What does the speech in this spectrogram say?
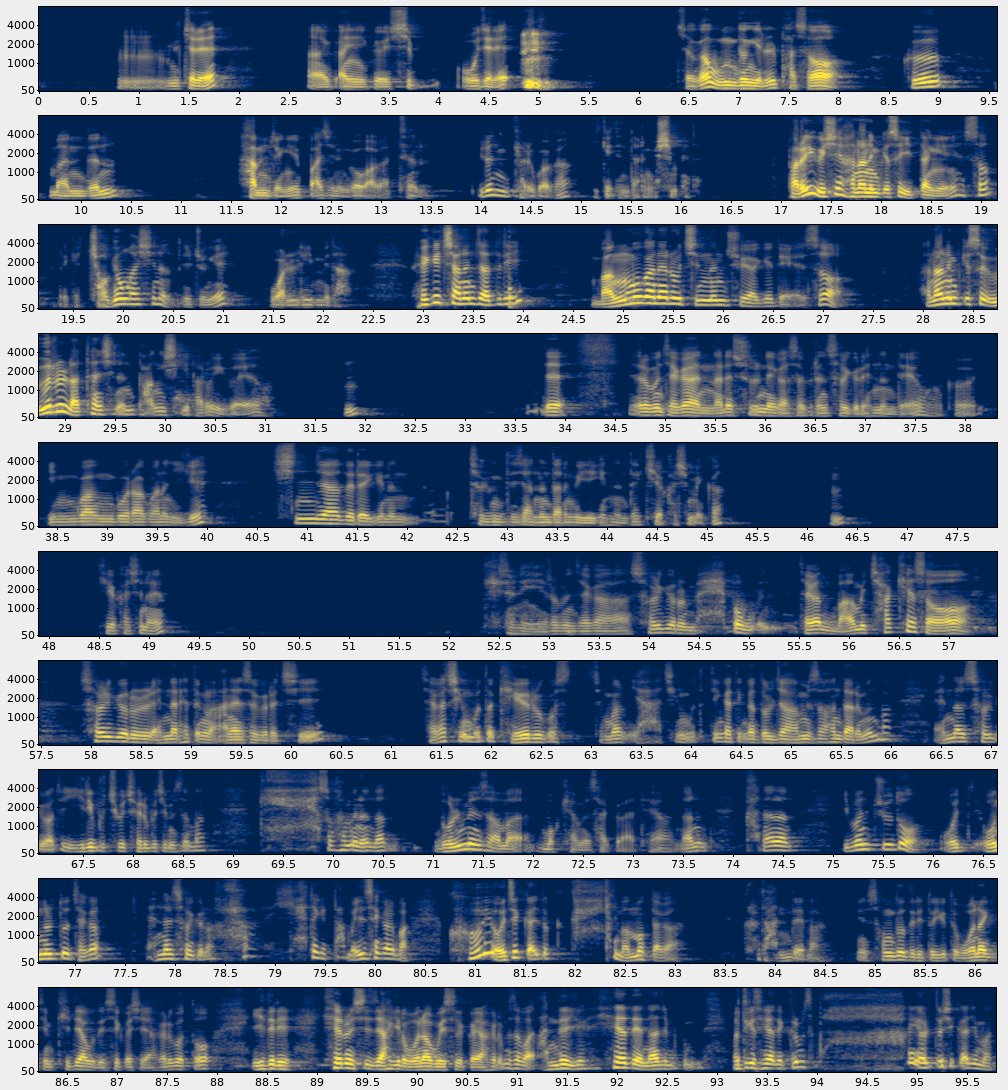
음, 1절에 아, 아니 그 15절에 저가 웅덩이를 파서 그 만든 함정에 빠지는 것과 같은 이런 결과가 있게 된다는 것입니다. 바로 이것이 하나님께서 이 땅에서 이렇게 적용하시는 일종의 원리입니다. 회개치 않은 자들이 막무가내로 짓는 죄악에 대해서 하나님께서 의를 나타내시는 방식이 바로 이거예요. 음? 네, 여러분 제가 옛날에 수련회 가서 그런 설교를 했는데요. 그 인광보라고 하는 이게 신자들에게는 적용되지 않는다는 거 얘기했는데 기억하십니까? 음? 기억하시나요? 그러니 여러분 제가 설교를 매번 제가 마음이 착해서 설교를 옛날에 했던 걸 안 해서 그렇지 제가 지금부터 게으르고 정말 야 지금부터 띵가띵가 놀자 하면서 한다 그러면 막 옛날 설교 아주 이리 붙이고 저리 붙이면서 막 계속 하면은 나 놀면서 아마 목회하면서 살것 같아요. 나는 가난한 이번 주도 오늘도 제가 옛날 설교를 하, 해야 되겠다 막 이런 생각을 막 거의 어제까지도 끝까지 맘먹다가 그래도 안 돼 막 성도들이 또 이것도 워낙 지금 기대하고도 있을 것이야. 그리고 또 이들이 새로운 시즌 하기를 원하고 있을 거야. 그러면서 막 안 돼, 해야 돼. 나 좀 어떻게 해야 돼. 그러면서 막 12시까지 막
